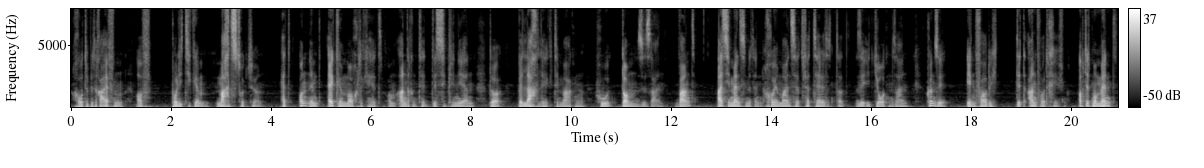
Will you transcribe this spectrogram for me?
grote bedrijven of politieke machtsstructuren. Het ontneemt elke mogelijkheid om anderen te disciplineren door belachelijk te maken hoe dom ze zijn. Want als je mensen met een goede mindset vertelt dat ze idioten zijn, kunnen ze eenvoudig dit antwoord geven. Op dit moment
